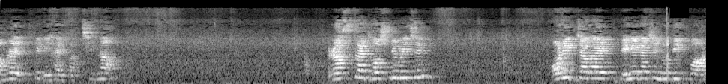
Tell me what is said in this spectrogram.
আমরা থেকে রেহাই পাচ্ছি না। রাস্তায় ধস নেমেছে। অনেক জায়গায় ভেঙে গেছে নদীর পার।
